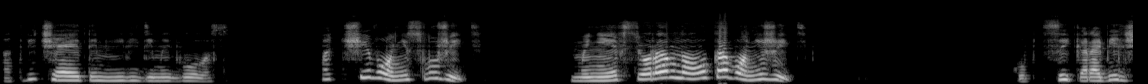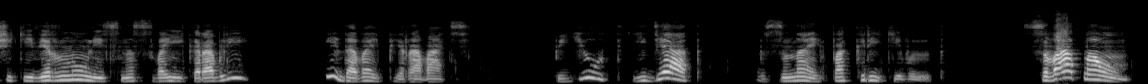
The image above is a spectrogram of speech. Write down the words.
Отвечает им невидимый голос. «Отчего не служить? Мне все равно, у кого не жить». Купцы-корабельщики вернулись на свои корабли и давай пировать. Пьют, едят, знай, покрикивают. Сват на ум,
